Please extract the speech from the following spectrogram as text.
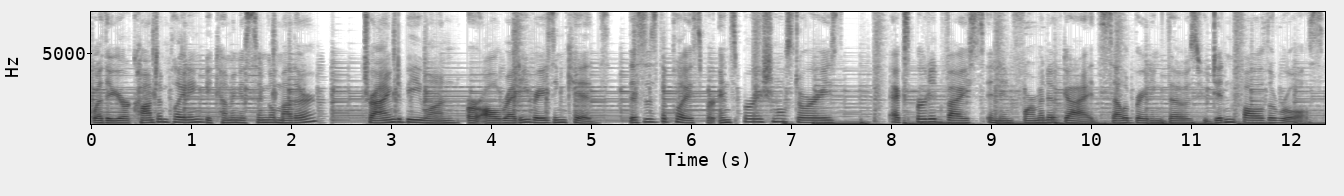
Whether you're contemplating becoming a single mother, trying to be one, or already raising kids, this is the place for inspirational stories, expert advice, and informative guides celebrating those who didn't follow the rules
